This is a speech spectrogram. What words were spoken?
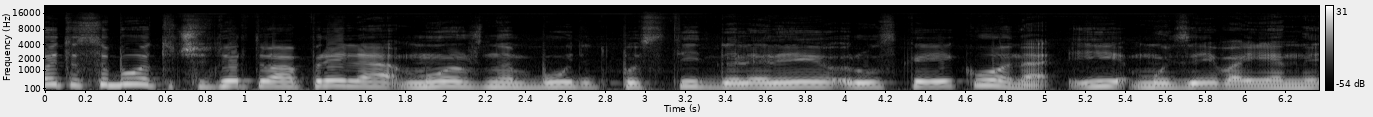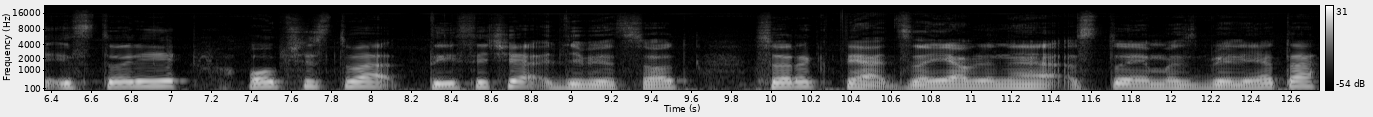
эту субботу, 4 апреля, можно будет посетить галерею «Русская икона» и Музей военной истории общества 1945. Заявленная стоимость билета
